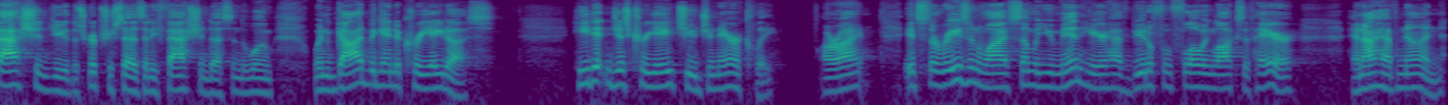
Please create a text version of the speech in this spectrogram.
fashioned you, the scripture says that He fashioned us in the womb. When God began to create us, He didn't just create you generically, all right? It's the reason why some of you men here have beautiful flowing locks of hair and I have none,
